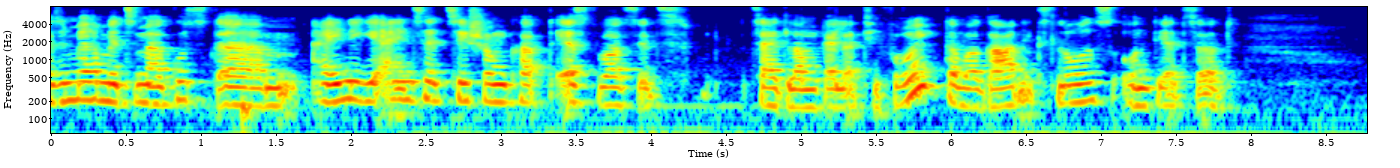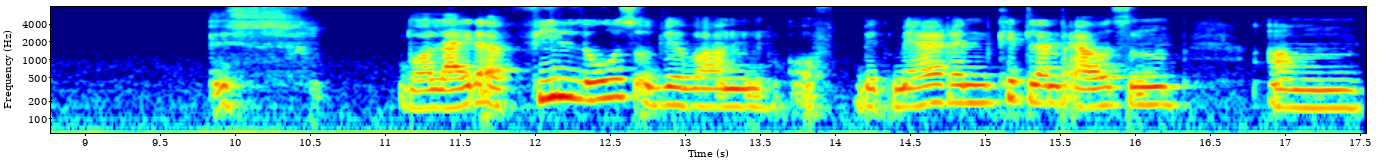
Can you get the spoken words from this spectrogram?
Also wir haben jetzt im August ähm, einige Einsätze schon gehabt. Erst war es jetzt zeitlang relativ ruhig, da war gar nichts los und jetzt hat, es war leider viel los und wir waren oft mit mehreren Kittlern draußen. Ähm,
